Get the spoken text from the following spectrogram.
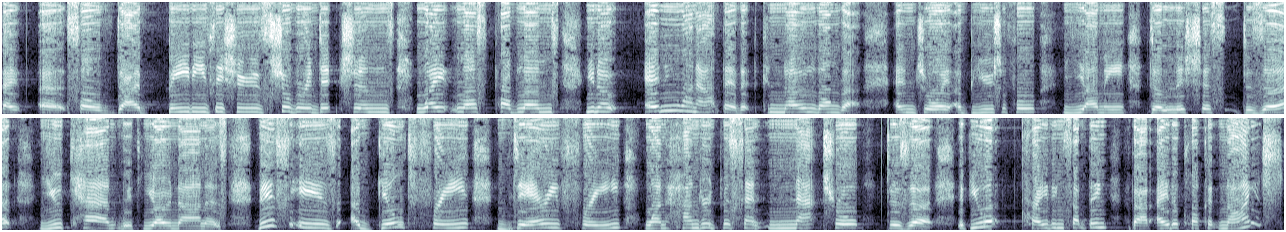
uh, solve diabetes issues, sugar addictions, weight loss problems. You know, anyone out there that can no longer enjoy a beautiful, yummy, delicious dessert, you can with Yonanas. This is a guilt-free, dairy-free, 100% natural dessert. If you are craving something about 8 o'clock at night,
